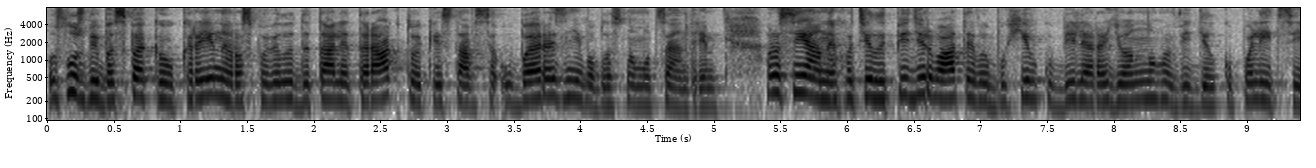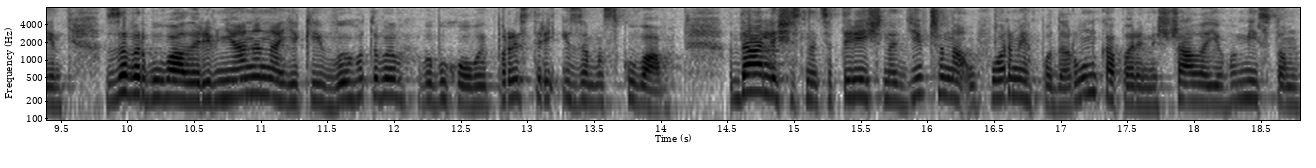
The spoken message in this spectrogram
У службі безпеки України розповіли деталі теракту, який стався у березні в обласному центрі. Росіяни хотіли підірвати вибухівку біля районного відділку поліції. Завербували рівнянина, який виготовив вибуховий пристрій і замаскував. Далі 16-річна дівчина у формі подарунка переміщала його містом.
